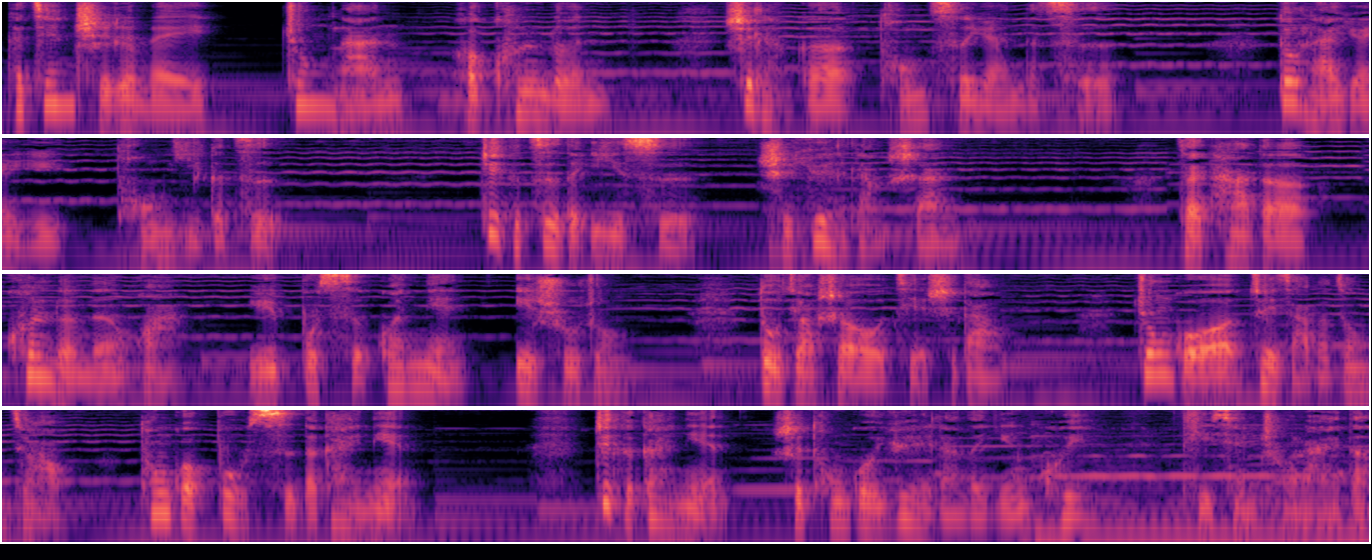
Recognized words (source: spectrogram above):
他坚持认为，中南和昆仑是两个同词源的词，都来源于同一个字。这个字的意思是月亮山。在他的《昆仑文化与不死观念》一书中，杜教授解释道：中国最早的宗教通过不死的概念。这个概念是通过月亮的盈亏体现出来的。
